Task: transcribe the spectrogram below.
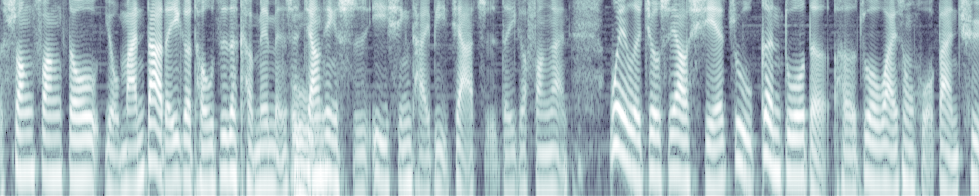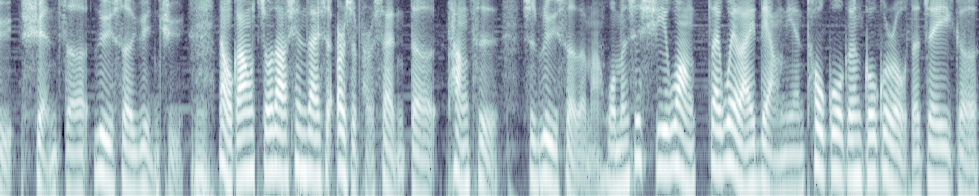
双方都有蛮大的一个投资的 commitment，是将近十亿新台币价值的一个方案，为了就是要协助更多的合作外送伙伴去选择绿色运具。那我刚刚说到现在是二十 percent 的趟次是绿色的嘛，我们是希望在未来两年透过跟 Gogoro 的这一个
